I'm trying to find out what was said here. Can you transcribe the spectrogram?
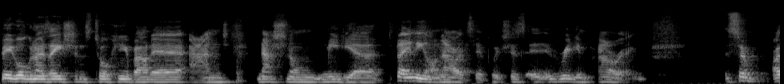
big organizations talking about it and national media explaining our narrative, which is really empowering. So I,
